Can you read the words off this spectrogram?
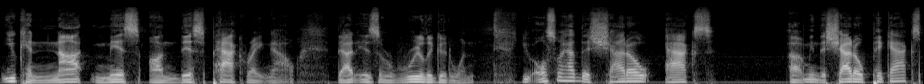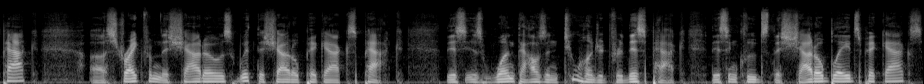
You cannot miss on this pack right now. That is a really good one. You also have the Shadow Axe, uh, I mean, the Shadow Pickaxe pack uh, Strike from the Shadows with the Shadow Pickaxe pack. This is 1,200 for this pack. This includes the Shadow Blades pickaxe,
